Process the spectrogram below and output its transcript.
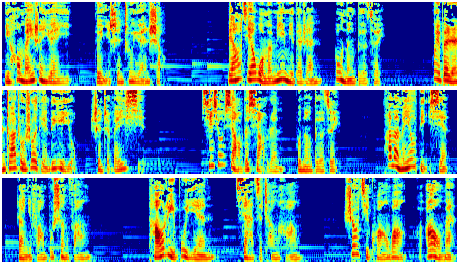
以后没人愿意对你伸出援手。了解我们秘密的人不能得罪，会被人抓住弱点利用，甚至威胁。心胸小的小人不能得罪，他们没有底线，让你防不胜防。桃李不言，下自成行。收起狂妄和傲慢，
